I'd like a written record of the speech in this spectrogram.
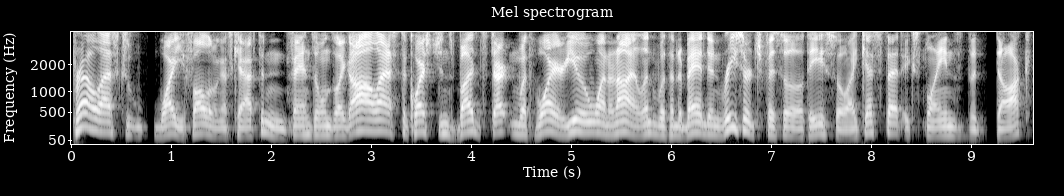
Prowl asks, Why are you following us, Captain? And Fanzone's like, I'll ask the questions, bud, starting with why are you on an island with an abandoned research facility? So I guess that explains the dock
